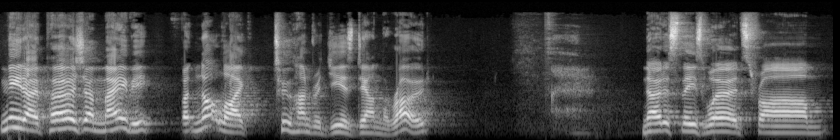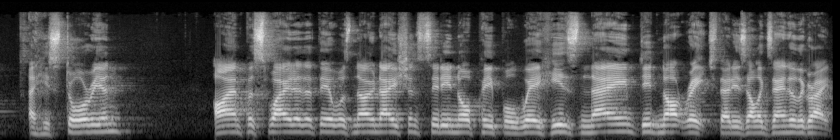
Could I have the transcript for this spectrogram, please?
Medo Persia, maybe, but not like 200 years down the road. Notice these words from a historian. I am persuaded that there was no nation, city, nor people where his name did not reach. That is Alexander the Great.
